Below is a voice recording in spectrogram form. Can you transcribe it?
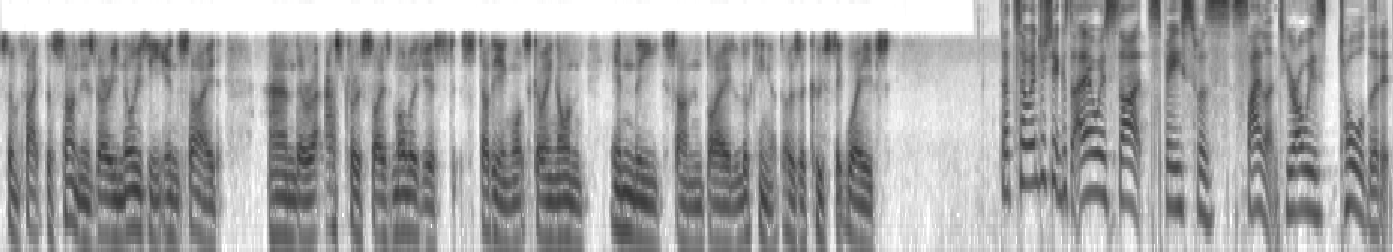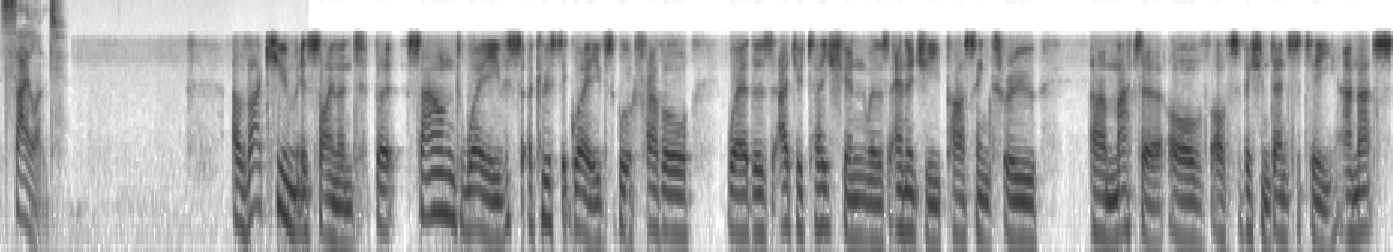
So, in fact, the sun is very noisy inside, and there are astroseismologists studying what's going on in the sun by looking at those acoustic waves. That's so interesting because I always thought space was silent. You're always told that it's silent. A vacuum is silent, but sound waves, acoustic waves, will travel where there's agitation, where there's energy passing through uh, matter of, of sufficient density, and that's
